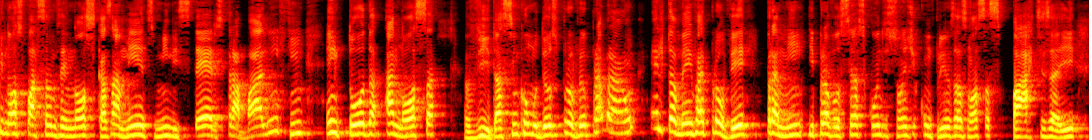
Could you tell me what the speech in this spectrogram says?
que nós passamos em nossos casamentos, ministérios, trabalho, enfim, em toda a nossa vida. Assim como Deus proveu para Abraão, ele também vai prover para mim e para você as condições de cumprirmos as nossas partes aí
